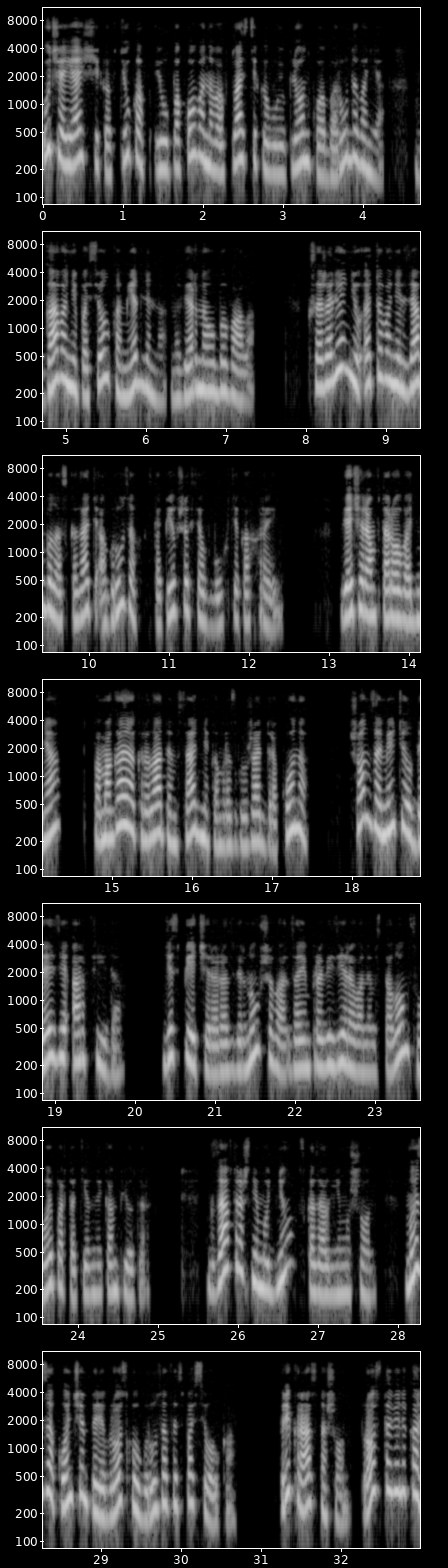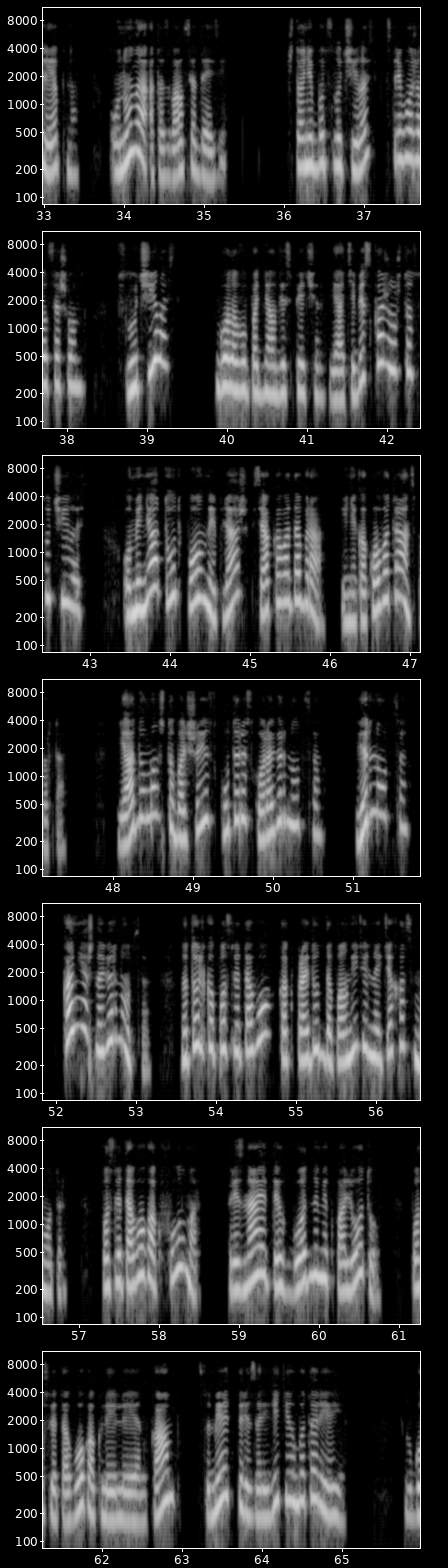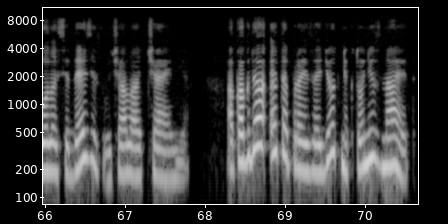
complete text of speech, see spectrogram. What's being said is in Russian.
Куча ящиков, тюков и упакованного в пластиковую пленку оборудования в гавани поселка медленно, но верно убывала. К сожалению, этого нельзя было сказать о грузах, скопившихся в бухте Кахрейн. Вечером второго дня, помогая крылатым всадникам разгружать драконов, Шон заметил Дези Арфида, диспетчера, развернувшего за импровизированным столом свой портативный компьютер. «К завтрашнему дню, — сказал ему Шон, — мы закончим переброску грузов из поселка». «Прекрасно, Шон, просто великолепно!» — уныло отозвался Дези. «Что-нибудь случилось?» — встревожился Шон. «Случилось?» — голову поднял диспетчер. «Я тебе скажу, что случилось. У меня тут полный пляж всякого добра и никакого транспорта. Я думал, что большие скутеры скоро вернутся. Вернутся. Конечно, вернутся. Но только после того, как пройдут дополнительный техосмотр, после того, как Фулмар признает их годными к полету, после того, как Лилиен Камп сумеет перезарядить их батареи. В голосе Дези звучало отчаяние. А когда это произойдет, никто не знает.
